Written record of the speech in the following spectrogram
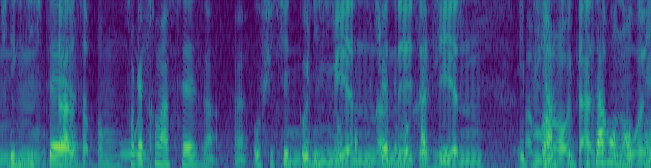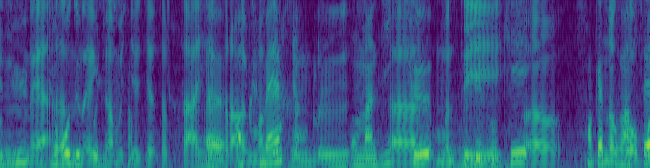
qu'il existait 196 officiers de police au Kampuchea démocratique et puis un petit peu plus tard, on a entendu bureau de police. Euh, en Khmer, on m'indique que vous évoquez 196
